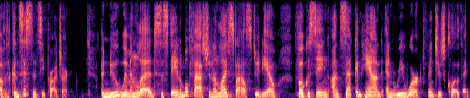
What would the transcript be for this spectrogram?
of the Consistency Project, a new women led sustainable fashion and lifestyle studio focusing on secondhand and reworked vintage clothing.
